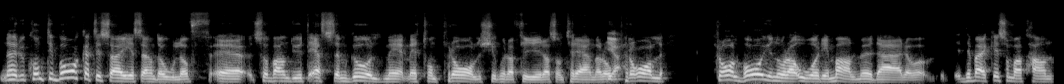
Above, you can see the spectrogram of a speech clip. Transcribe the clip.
När du kom tillbaka till Sverige sen då, Olof, eh, så vann du ett SM-guld med, med Tom Prahl 2004 som tränare. Och ja. Prahl, Prahl var ju några år i Malmö där och det verkar som att han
